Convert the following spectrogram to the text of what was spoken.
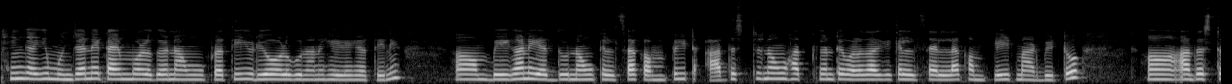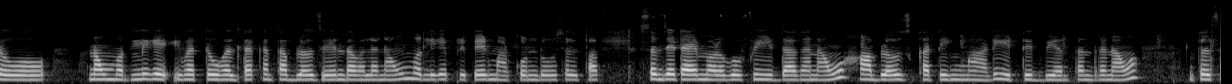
ಹೀಗಾಗಿ ಮುಂಜಾನೆ ಟೈಮ್ ಒಳಗೆ ನಾವು ಪ್ರತಿ ವಿಡಿಯೋ ಒಳಗೂ ನಾನು ಹೇಳಿ ಹೇಳ್ತೀನಿ. ಬೇಗನೆ ಎದ್ದು ನಾವು ಕೆಲಸ ಕಂಪ್ಲೀಟ್ ಆದಷ್ಟು ನಾವು ಹತ್ತು ಗಂಟೆ ಒಳಗಾಗಿ ಕೆಲಸ ಎಲ್ಲ ಕಂಪ್ಲೀಟ್ ಮಾಡಿಬಿಟ್ಟು ಆದಷ್ಟು ನಾವು ಮೊದಲಿಗೆ ಇವತ್ತು ಹೊಲ್ತಕ್ಕಂಥ ಬ್ಲೌಸ್ ಏನಿದಾವಲ್ಲ, ನಾವು ಮೊದಲಿಗೆ ಪ್ರಿಪೇರ್ ಮಾಡಿಕೊಂಡು ಸ್ವಲ್ಪ ಸಂಜೆ ಟೈಮ್ ಒಳಗೂ ಫ್ರೀ ಇದ್ದಾಗ ನಾವು ಆ ಬ್ಲೌಸ್ ಕಟಿಂಗ್ ಮಾಡಿ ಇಟ್ಟಿದ್ವಿ ಅಂತಂದ್ರೆ ನಾವು ಕೆಲಸ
